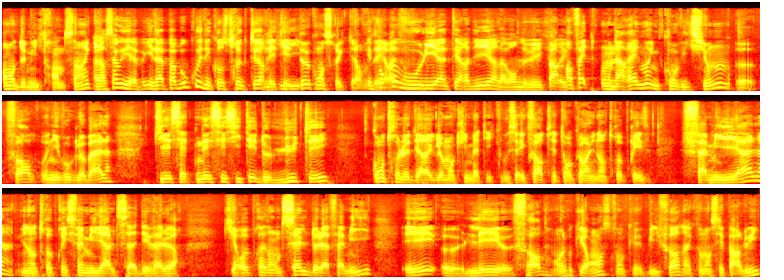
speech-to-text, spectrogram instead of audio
en 2035. Alors ça, il n'y en a pas beaucoup des constructeurs. On était deux constructeurs. Vous Et pourquoi vous vouliez interdire la vente de véhicules bah, En fait, on a réellement une conviction, euh, Ford, au niveau global, qui est cette nécessité de lutter contre le dérèglement climatique. Vous savez que Ford, c'est encore une entreprise familiale. Une entreprise familiale, ça a des valeurs qui représente celle de la famille et euh, les euh, Ford, en l'occurrence, donc euh, Bill Ford, a commencé par lui,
